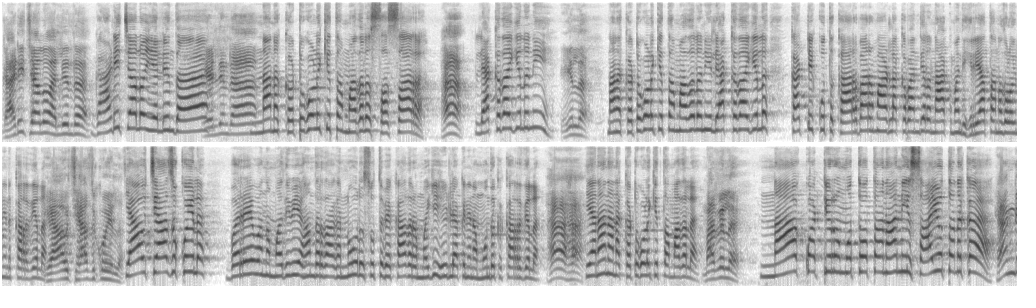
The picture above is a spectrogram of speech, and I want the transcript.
ಗಾಡಿ ಚಾಲು ಅಲ್ಲಿಂದ? ಗಾಡಿ ಚಾಲೋ ಎಲ್ಲಿಂದ? ಎಲ್ಲಿಂದ? ನಾನು ಕಟ್ಕೊಳಕಿತ್ತ ಮೊದಲ ಸಸಾರ. ಹಾ. ಲೆಕ್ಕದಾಗಿಲ್ಲ ನೀ. ಇಲ್ಲ. ನಾನು ಕಟ್ಕೊಳಕಿತ್ತ ಮೊದಲ ನೀ ಲೆಕ್ಕದಾಗಿಲ್ಲ. ಕಟ್ಟಿ ಕೂತ್ ಕಾರ್ಬಾರ ಮಾಡ್ಲಕ್ಕ ಬಂದಿಲ್ಲ. ನಾಲ್ಕು ಮಂದಿ ಹಿರಿಯತನದೊಳಗೆ ನೀನು ಕರೆದಿಲ್ಲ. ಯಾವ ಚಾಜಕ್ಕೂ ಇಲ್ಲ. ಯಾವ ಚಾಜಕ್ಕೂ ಇಲ್ಲ. ಬರೇ ಒಂದು ಮದುವೆ ಹಂದ್ರದಾಗ ನೂಲು ಸುತ್ತಬೇಕಾದ್ರೆ ಮಗಿ ಹಿಡ್ಲಕ್ಕ ನಿನ್ನ ಮುಂದಕ್ಕೆ ಕರೆದಿಲ್ಲ. ಹಾ ಹಾ. ಏನ ನನ್ನ ಕಟ್ಕೊಳಕಿತ್ತ ಮೊದಲ? ಮೊದಲ. ನಾ ಕೊಟ್ಟಿರೋ ಮುತ್ತೋತನ ನೀ ಸಾಯೋ ತನಕ. ಹೆಂಗ?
